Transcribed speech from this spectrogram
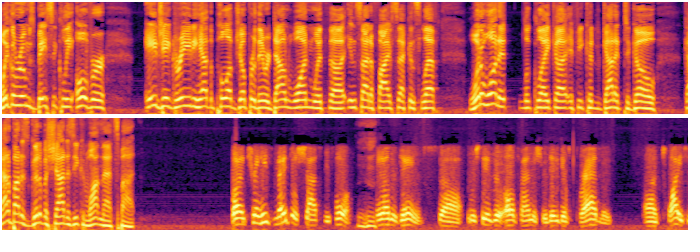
Wiggle room's basically over. AJ Green, he had the pull up jumper. They were down one with uh, inside of five seconds left. Would have won it. Looked like uh, if he could got it to go, got about as good of a shot as he could want in that spot. Well, Trent, he's made those shots before mm-hmm. in other games. Uh, we're seeing him do it all the time this year. He did against Bradley uh, twice.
